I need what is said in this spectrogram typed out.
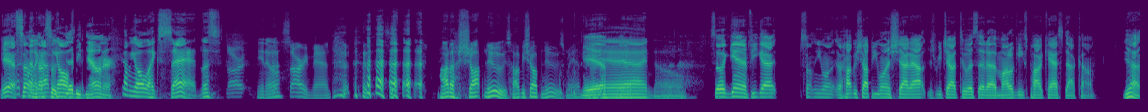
Yeah, That something kinda not got so me all- Debbie Downer. Got me all like sad. Let's, Sorry, you know. sorry, man. Hot of shop news, hobby shop news, man. Yeah, yeah, I know. So again, if you got something you want, a hobby shop you want to shout out, just reach out to us at uh, modelgeekspodcast.com. Yeah,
